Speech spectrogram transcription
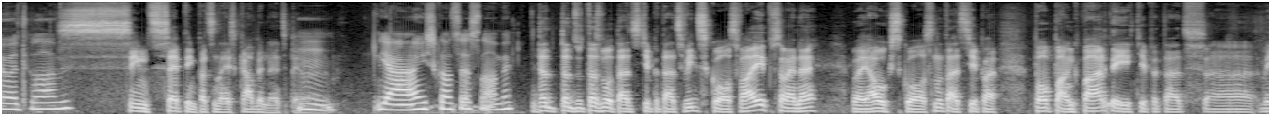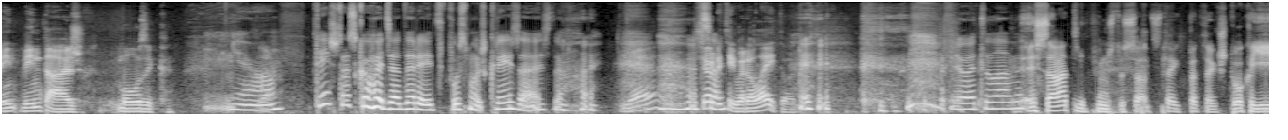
Ļoti labi. 117. kabinets. Mm. Jā, izklausās labi. Tad, tad tas būtu tāds, ķipa, tāds vidusskolas vibes, vai ne? Vai augstskolas, nu tāds ķipa pop-punk pārtīk, ķipa tāds uh, vin vintāžu mūzika. Jā. Tieši tas, ko vajadzētu darīt pusmūža krīzē, es domāju. Jā, tas jau rītīgi var leitot. Ļoti labi. Es ātri pirms tu sāc teikt, pateikšu to, ka, ja,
